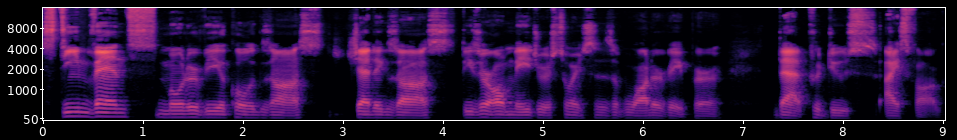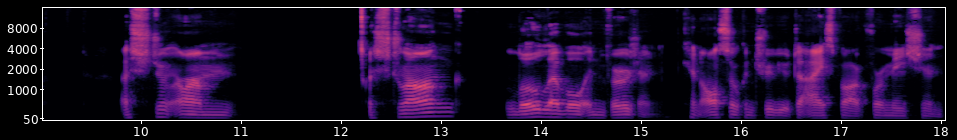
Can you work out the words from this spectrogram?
Steam vents, motor vehicle exhaust, jet exhaust, these are all major sources of water vapor that produce ice fog. A, str- um, a strong low level inversion can also contribute to ice fog formation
